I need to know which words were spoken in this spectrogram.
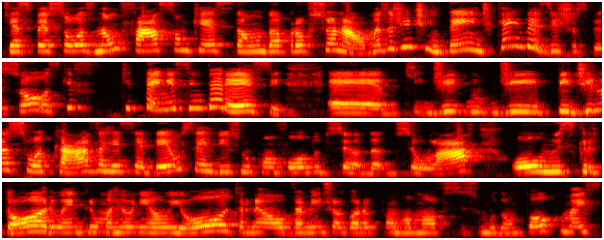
que as pessoas não façam questão da profissional, mas a gente entende que ainda existem as pessoas que que tem esse interesse é, de, de pedir na sua casa, receber o serviço no conforto do seu, do seu lar ou no escritório, entre uma reunião e outra, né? Obviamente, agora com o home office isso mudou um pouco, mas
